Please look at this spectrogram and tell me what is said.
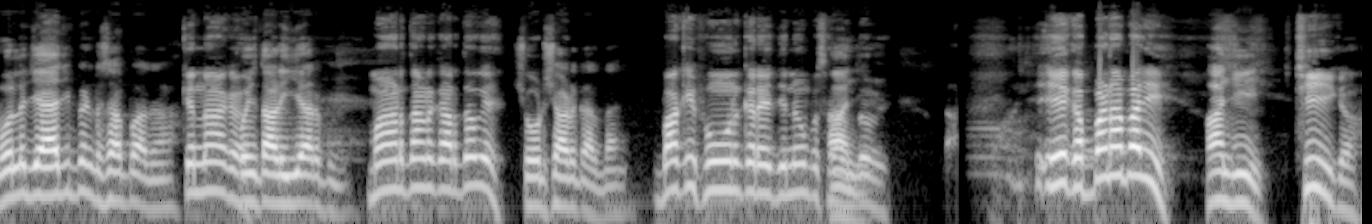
ਮੁੱਲ ਜਾਇਜ਼ ਹੀ ਪਿੰਡ ਸਾਹਿਬ ਪਾ ਦੇਣਾ। ਕਿੰਨਾ ਕੁ? 45000 ਰੁਪਏ। ਮਾਨਤਾਨ ਕਰ ਦੋਗੇ? ਛੋਟ ਛਾੜ ਕਰ ਦਾਂਗੇ। ਬਾਕੀ ਫੋਨ ਕਰੇ ਜਿਹਨੂੰ ਪਸੰਦ। ਹੋਵੇ। ਇਹ ਗੱਬਣਾ ਭਾਜੀ? ਹਾਂਜੀ। ਠੀਕ ਆ।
